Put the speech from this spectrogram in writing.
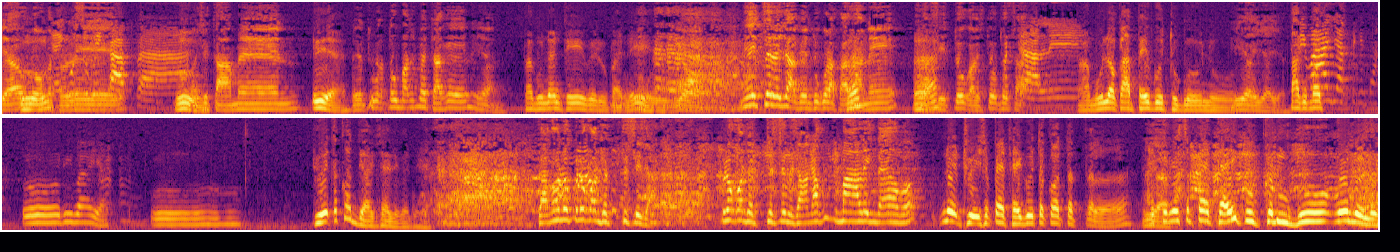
ya urung kabar. Hmm. Masih kamen. Iya, Ya tuh tumpak sepeda kene ya. bangunan dhewe rupane. Iya. Nyicil ya ben tuku laganane. Hah? Dari situ dari situ terus. Jale. Nah, mula kabeh kudu ngono. Iya iya iya. Tanpa Riwayat iki. Oh, riwayat. Hmm. Duit teko ndi asale kan. Gak ngono perlu kok dedes ya. Perlu kok dedes sak aku iki maling ta apa? Nek duit sepeda iku teko tetel, akhirnya sepeda iku gembuk ngono lho.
